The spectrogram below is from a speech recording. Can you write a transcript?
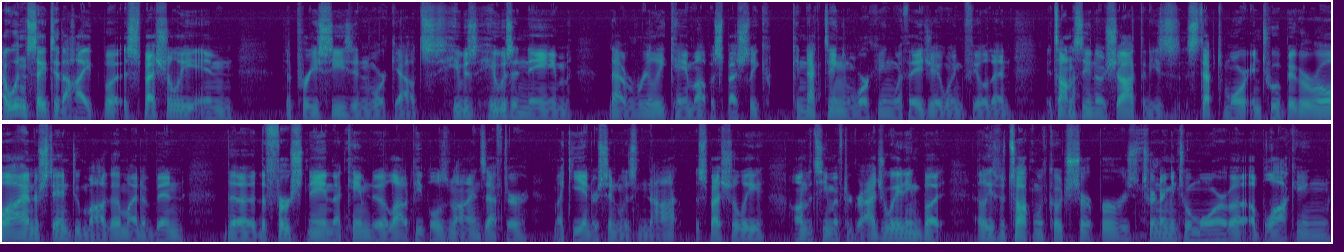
I wouldn't say to the hype, but especially in the preseason workouts, he was he was a name that really came up, especially connecting and working with AJ Wingfield. And it's honestly no shock that he's stepped more into a bigger role. I understand Dumaga might have been the the first name that came to a lot of people's minds after Mikey Anderson was not, especially on the team after graduating. But at least with talking with Coach Toerper, he's turning into a more of a, a blocking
